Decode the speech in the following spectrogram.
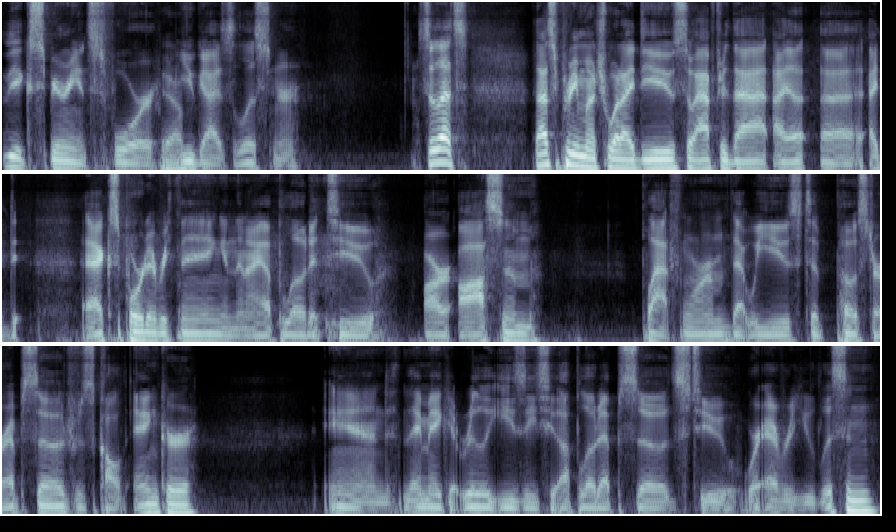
the experience for Yeah. you guys, the listener. So that's that's pretty much what I do. So after that, I uh, I, d- I export everything and then I upload it to our awesome platform that we use to post our episodes, which is called Anchor. And they make it really easy to upload episodes to wherever you listen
